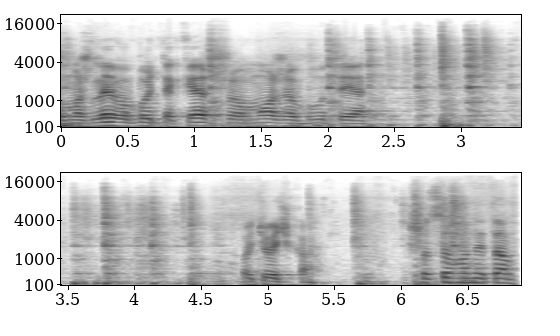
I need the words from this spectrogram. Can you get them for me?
то можливо будь таке, що може бути отечка. Що це вони там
